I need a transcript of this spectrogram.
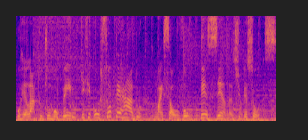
o relato de um bombeiro que ficou soterrado, mas salvou dezenas de pessoas.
